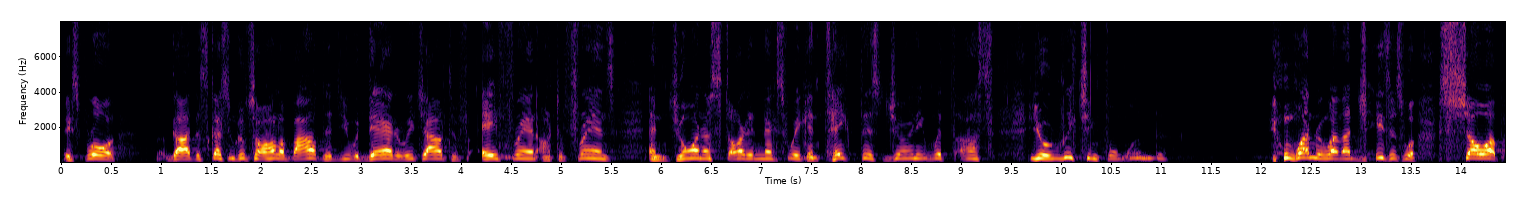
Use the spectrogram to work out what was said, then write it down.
explore God discussion groups are all about that you would dare to reach out to a friend or to friends and join us starting next week and take this journey with us. You're reaching for wonder. Wondering whether or not Jesus will show up,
